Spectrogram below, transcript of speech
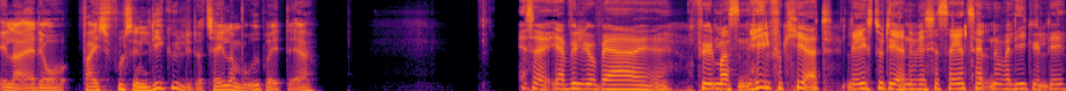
Eller er det jo faktisk fuldstændig ligegyldigt at tale om, hvor udbredt det er? Altså, jeg ville jo være, øh, føle mig sådan helt forkert lægestuderende, hvis jeg sagde, at tallene var ligegyldige.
